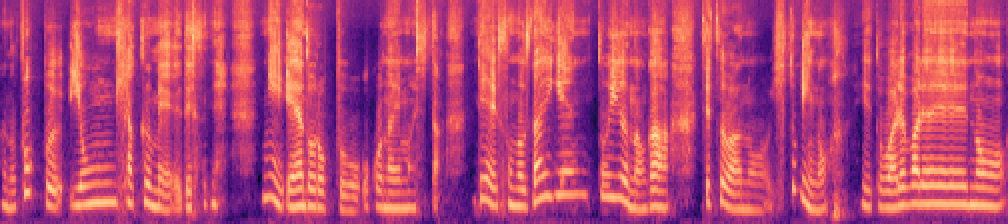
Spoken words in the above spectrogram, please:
あのトップ400名ですね、にエアドロップを行いました。で、その財源というのが、実はあの、一人の、えっ、ー、と、我々の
